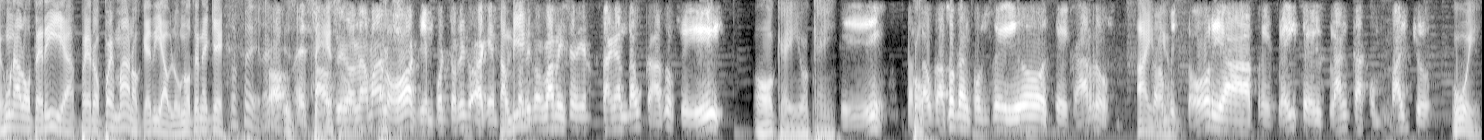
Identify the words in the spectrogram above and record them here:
es una lotería, pero pues, mano, qué diablo, uno tiene que... Es. No, Sí, Estados eso. Unidos nada más, no. Aquí en Puerto Rico, aquí en También. Puerto Rico, para mí se, se han dado casos, sí. Ok, ok. Sí. Han dado casos que han conseguido este carros. Ay, con Dios. Victoria, Trailblazer, Blanca, con Palcho. Uy,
